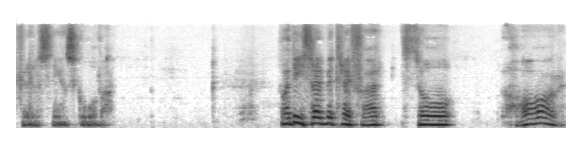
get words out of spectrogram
frälsningens gåva. Vad Israel beträffar så har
